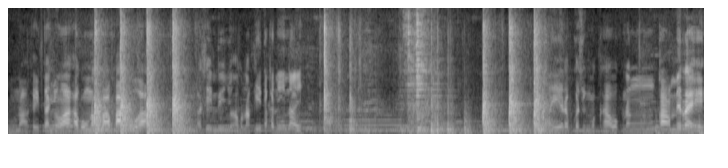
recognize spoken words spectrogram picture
Kung nakita nyo ha, akong nagpapako ha. Kasi hindi nyo ako nakita kanina eh. Mahirap kasing maghawak ng camera eh.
